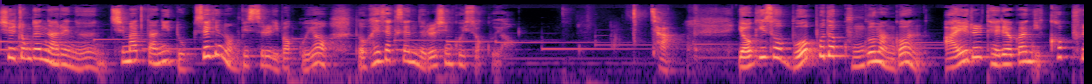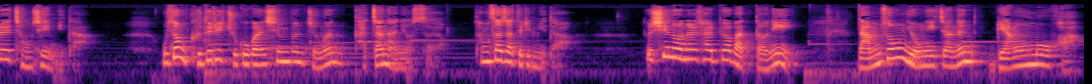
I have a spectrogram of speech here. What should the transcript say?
실종된 날에는 치맛단이 녹색인 원피스를 입었고요. 또 회색 샌들을 신고 있었고요. 자, 여기서 무엇보다 궁금한 건 아이를 데려간 이 커플의 정체입니다. 우선 그들이 주고 간 신분증은 가짜는 아니었어요. 당사자들입니다. 또 신원을 살펴봤더니 남성 용의자는 량모화,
